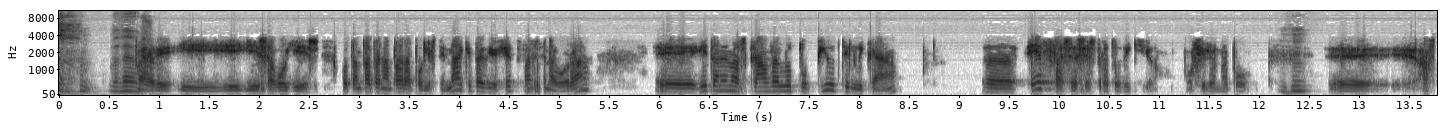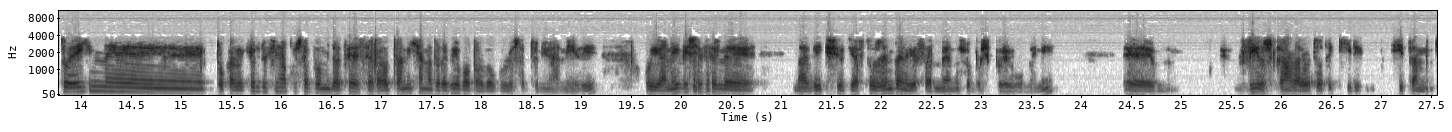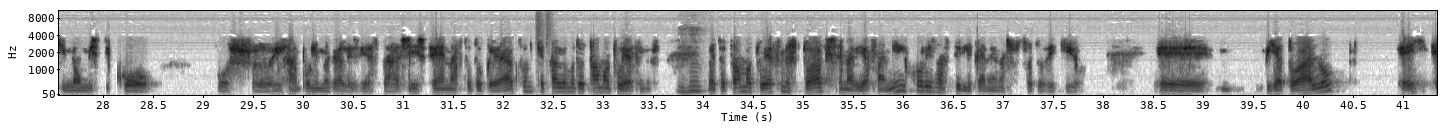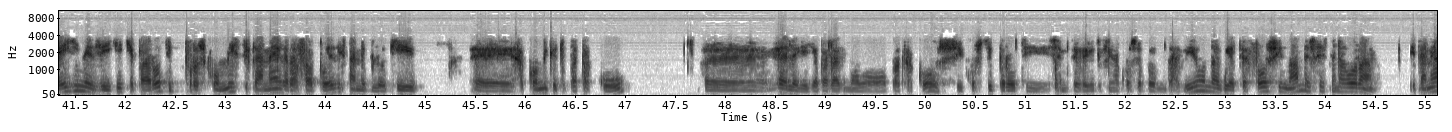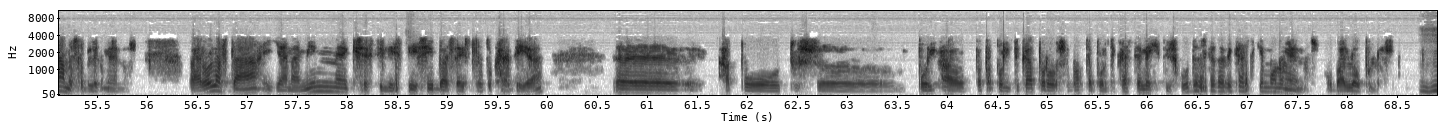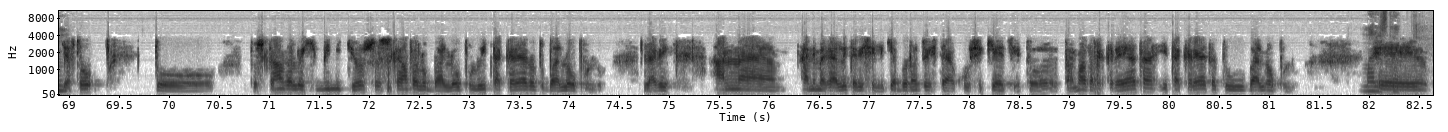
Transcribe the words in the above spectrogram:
δηλαδή οι, οι, οι εισαγωγείς. Όταν τα έπαιρναν πάρα πολύ φτηνά και τα διοχέτευαν στην αγορά, ε, ήταν ένα σκάνδαλο το οποίο τελικά ε, έφτασε σε στρατοδικείο, οφείλω να πω. Ε, αυτό έγινε το καλοκαίρι του 1974, όταν είχε ανατραπεί ο Παπαδόπουλος από τον Ιωαννίδη. Ο Ιωαννίδης ήθελε να δείξει ότι αυτός δεν ήταν ενδιαφερμένος όπως οι προηγούμενοι. Ε, δύο σκάνδαλα τότε ήταν κοινό μυστικό πως ε, είχαν πολύ μεγάλες διαστάσεις. Ένα αυτό των κρεάτων και το άλλο με το τάμα του εθνους Με το τάμα του έθνους το άφησε να διαφανεί χωρίς να στείλει κανένα στο στρατοδικείο. Ε, για το άλλο, έγινε δίκη και παρότι προσκομίστηκαν έγγραφα που έδειχναν εμπλοκή ε, ακόμη και του Πατακού, ε, έλεγε για παράδειγμα ο Πατακός 21η Σεπτεμβρίου του 1972 να διατεθώσει άμεσα στην αγορά. Ήταν άμεσα μπλεγμένος. Παρ' όλα αυτά, για να μην ξεφτυλιστεί η σύμπασα η στρατοκρατία, ε, από, τους, ε, από τα πολιτικά πρόσωπα, από τα πολιτικά στελέχη της Χούντας καταδικάστηκε μόνο ένας, ο μπαλοπουλος Γι' αυτό το, το σκάνδαλο έχει μείνει και ως σκάνδαλο Μπαλόπουλου ή τα κρέατα του Μπαλόπουλου. Δηλαδή, αν, ε, αν η μεγαλύτερη σε ηλικία μπορεί να το έχετε ακούσει και έτσι, το, τα μαύρα κρέατα ή τα κρέατα του Μπαλόπουλου. Ε,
